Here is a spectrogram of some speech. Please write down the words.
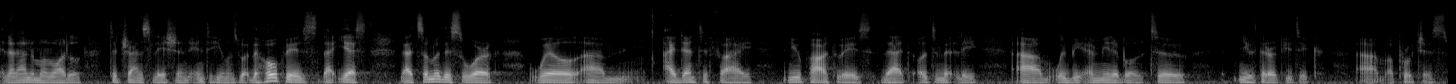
in an animal model translation into humans. But the hope is that, yes, that some of this work will um, identify new pathways that ultimately um, will be amenable to new therapeutic um, approaches.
